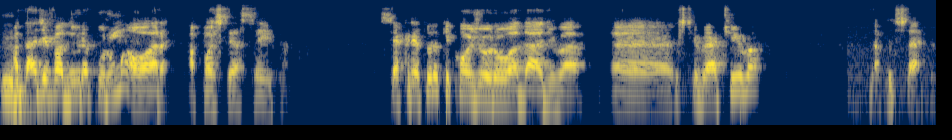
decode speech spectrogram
Hum. A dádiva dura por uma hora após ser aceita. Se a criatura que conjurou a dádiva é, estiver ativa, dá tudo certo.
